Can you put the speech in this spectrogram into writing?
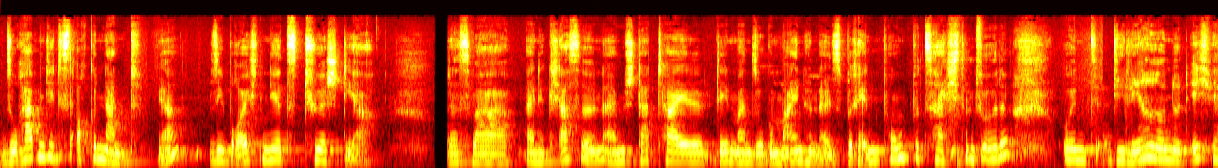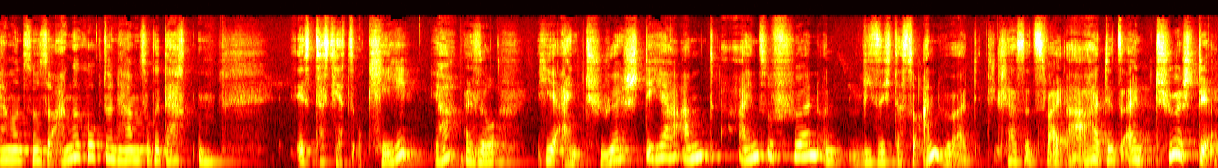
So haben die das auch genannt. Ja? Sie bräuchten jetzt Türsteher. Das war eine Klasse in einem Stadtteil, den man so gemeinhin als Brennpunkt bezeichnen würde. Und die Lehrerin und ich, wir haben uns nur so angeguckt und haben so gedacht, hm, ist das jetzt okay? Ja, also hier ein Türsteheramt einzuführen und wie sich das so anhört. Die Klasse 2a hat jetzt einen Türsteher.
